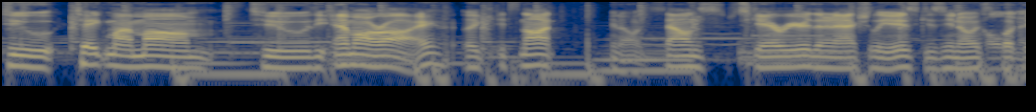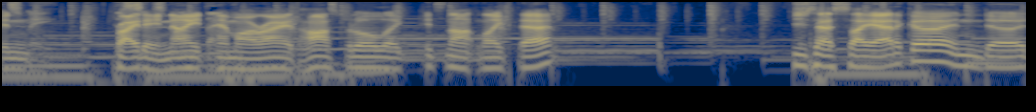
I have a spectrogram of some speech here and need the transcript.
to take my mom to the MRI. Like, it's not, you know, it sounds scarier than it actually is because, you know, it's Colin, fucking. me. Friday night. MRI at the hospital. Like it's not like that. She just has sciatica and uh,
